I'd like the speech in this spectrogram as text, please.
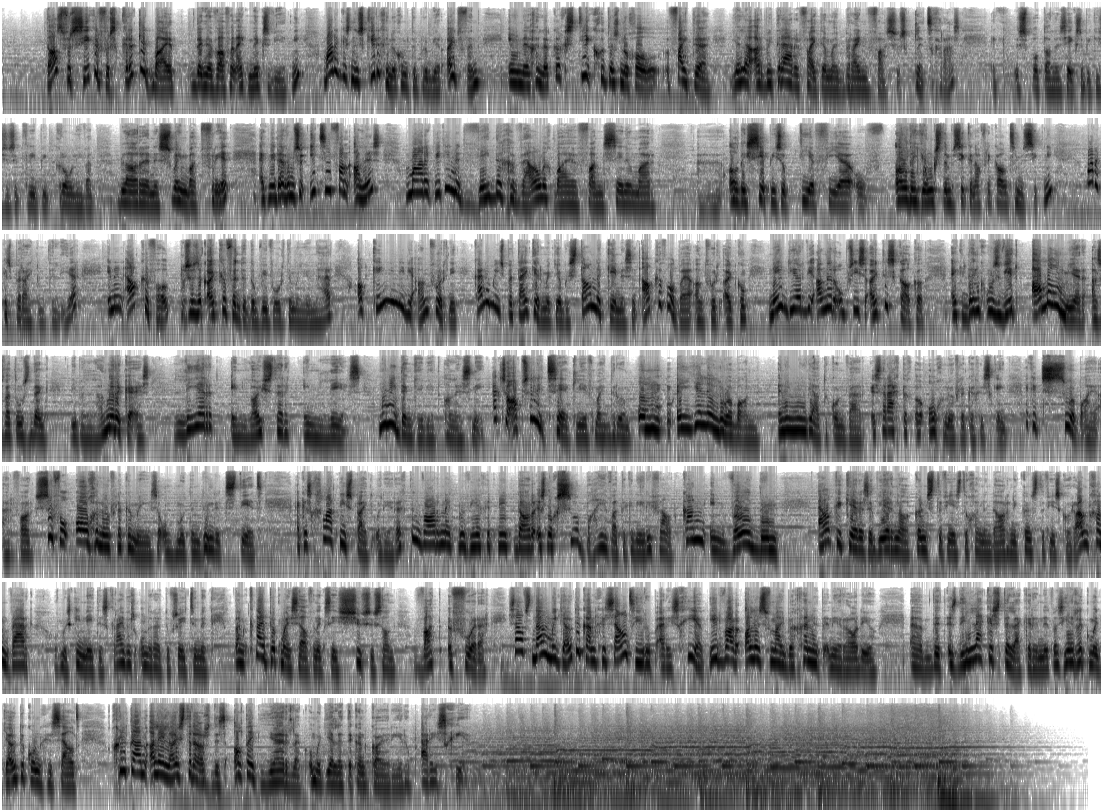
Daar's verseker verskriklik baie dinge waarvan ek niks weet nie, maar ek is nuuskierig genoeg om te probeer uitvind en eh, gelukkig steek goeters nogal feite, hele arbitreëre feite in my brein vas soos klitsgras ek spot dan en sê ek so 'n bietjie soos 'n creepy crawly wat blare in 'n swembad vreet. Ek weet darem so ietsie van alles, maar ek weet nie met wende geweldig baie van sê nou maar uh, al die seppies op TV of al die jongste musiek in Afrikaanse musiek nie maar ek is bereid om te leer en in elk geval, soos ek uitgevind het op wie word 'n miljonair, al ken jy nie die antwoord nie, kan 'n mens baie keer met jou bestaande kennis in elk geval by 'n antwoord uitkom net deur die ander opsies uit te skakel. Ek dink ons weet almal meer as wat ons dink. Die belangrike is leer en luister en lees. Moenie dink jy weet alles nie. Ek sou absoluut sê ek leef my droom om 'n hele loopbaan in die media te kon werk is regtig 'n ongelooflike geskenk. Ek het so baie ervaar, soveel ongelooflike mense ontmoet en doen dit steeds. Ek is glad nie spyt oor die rigting waarin ek beweeg het nie. Daar is nog so baie wat ek in hierdie veld kan en wil doen. Elke keer as ek weer na 'n kunstefees toe gaan en daar in die kunstefees koerant gaan werk of miskien net 'n skrywersonderhoud of so iets doen, dan knyp ek myself en ek sê, "Sjoe Susan, wat 'n voorreg." Selfs nou met jou te kan gesels hier op RSG, hier waar alles vir my begin het in die radio. Ehm um, dit is die lekkerste lekker en dit was heerlik om met jou te kon gesels. Groete aan al die luisteraars. Dis altyd heerlik om met julle te kan kuier hier op RSG.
